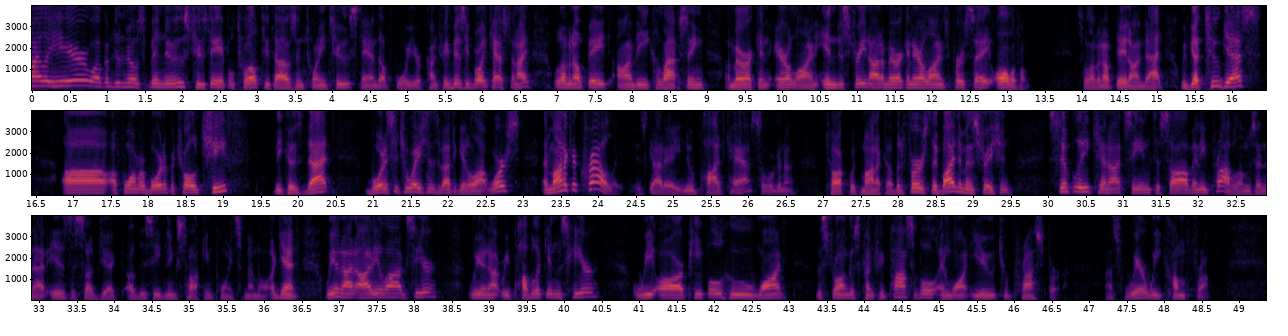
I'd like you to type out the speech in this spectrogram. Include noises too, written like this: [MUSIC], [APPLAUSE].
O'Reilly here. Welcome to the No Spin News, Tuesday, April 12th, 2022. Stand up for your country. Busy broadcast tonight. We'll have an update on the collapsing American airline industry, not American Airlines per se, all of them. So we'll have an update on that. We've got two guests uh, a former Border Patrol chief, because that border situation is about to get a lot worse, and Monica Crowley has got a new podcast. So we're going to talk with Monica. But first, the Biden administration simply cannot seem to solve any problems, and that is the subject of this evening's Talking Points memo. Again, we are not ideologues here, we are not Republicans here. We are people who want the strongest country possible and want you to prosper. That's where we come from.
